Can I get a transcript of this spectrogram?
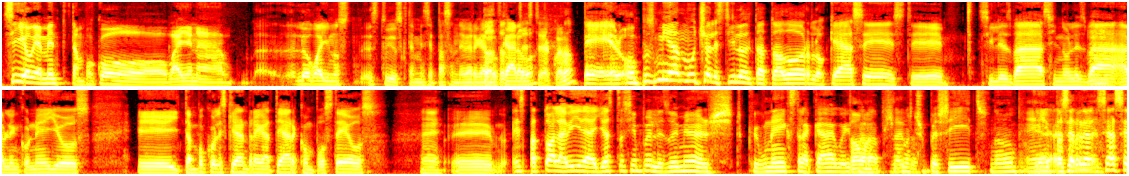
Sí, obviamente tampoco vayan a. Luego hay unos estudios que también se pasan de verga lo caro. ¿Estoy de acuerdo? Pero pues miran mucho el estilo del tatuador, lo que hace, este, si les va, si no les va, hablen con ellos. eh, y tampoco les quieran regatear con posteos. Eh, Eh, es para toda la vida. Yo hasta siempre les doy, mira, que una extra acá, güey, Toma, para pues, unos chupecitos, ¿no? Porque Eh, hacer- se hace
